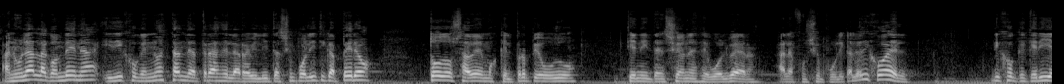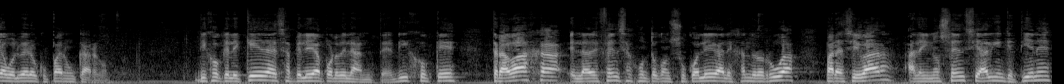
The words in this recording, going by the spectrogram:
anular la condena y dijo que no están de atrás de la rehabilitación política, pero todos sabemos que el propio Vudú tiene intenciones de volver a la función pública. Lo dijo él. Dijo que quería volver a ocupar un cargo. Dijo que le queda esa pelea por delante. Dijo que trabaja en la defensa junto con su colega Alejandro Rúa para llevar a la inocencia a alguien que tiene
